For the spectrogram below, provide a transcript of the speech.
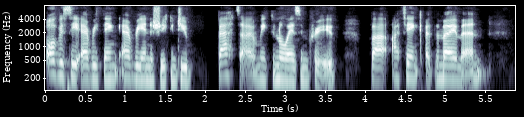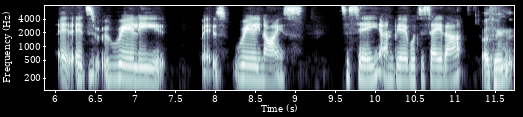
obviously everything, every industry can do better and we can always improve. But I think at the moment, it, it's really, it's really nice to see and be able to say that. I think,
